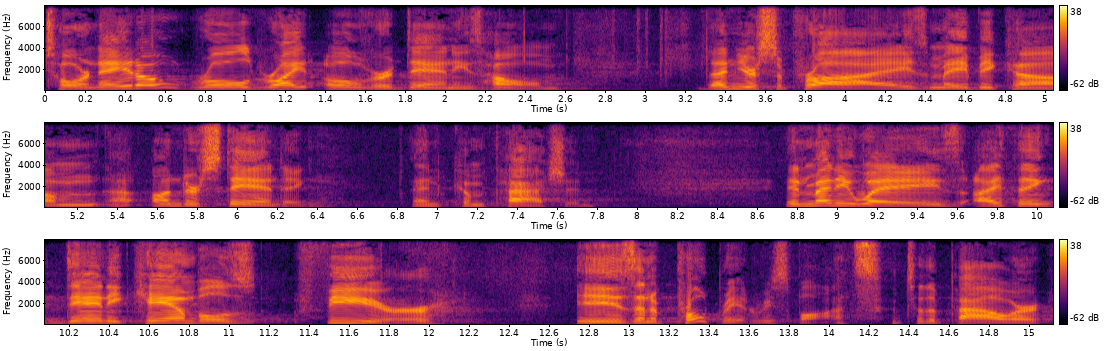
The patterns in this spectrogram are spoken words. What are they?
tornado rolled right over Danny's home. Then your surprise may become uh, understanding and compassion. In many ways, I think Danny Campbell's fear is an appropriate response to the power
